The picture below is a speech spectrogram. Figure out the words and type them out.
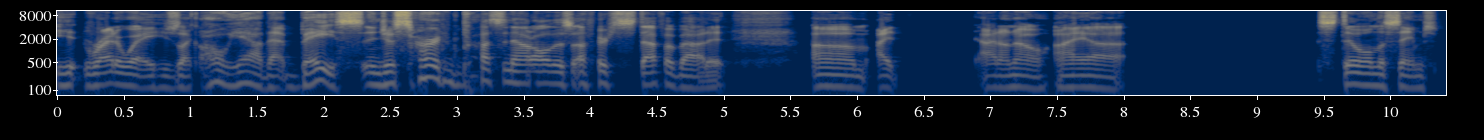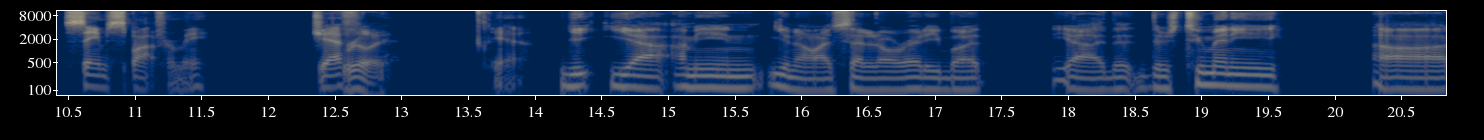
it, right away. He's like, "Oh yeah, that base," and just started busting out all this other stuff about it. Um, I, I don't know. I uh, still in the same same spot for me. Jeff, really? yeah, Y- yeah, I mean, you know, I said it already, but yeah, th- there's too many uh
